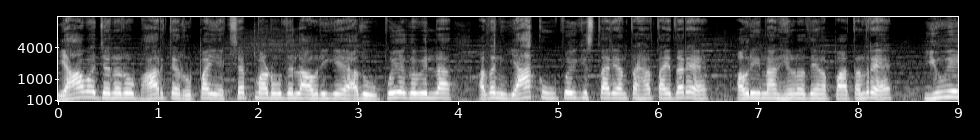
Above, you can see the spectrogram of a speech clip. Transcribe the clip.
ಯಾವ ಜನರು ಭಾರತೀಯ ರೂಪಾಯಿ ಎಕ್ಸೆಪ್ಟ್ ಮಾಡುವುದಿಲ್ಲ, ಅವರಿಗೆ ಅದು ಉಪಯೋಗವಿಲ್ಲ, ಅದನ್ನು ಯಾಕೆ ಉಪಯೋಗಿಸ್ತಾರೆ ಅಂತ ಹೇಳ್ತಾ ಇದ್ದಾರೆ. ಅವ್ರಿಗೆ ನಾನು ಹೇಳೋದೇನಪ್ಪ ಅಂತಂದರೆ, ಯು ಎ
